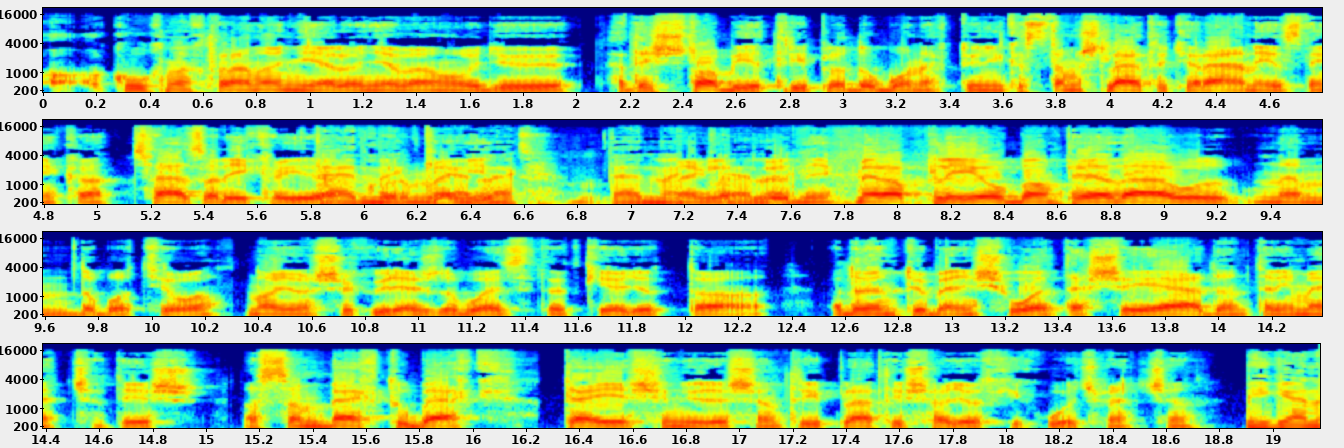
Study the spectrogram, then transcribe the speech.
a Cooknak talán annyi előnye van, hogy ő hát egy stabil tripla dobónak tűnik, aztán most lehet, hogyha ránéznék a százalékaira, Tedd akkor meg megint Tedd meg meglepődnék. Mert a play például nem dobott jól. Nagyon sok üres dobó kihagyott a, a döntőben is volt esélye eldönteni meccset, és azt hiszem back-to-back teljesen üresen triplát is hagyott ki kulcsmeccsen. Igen,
